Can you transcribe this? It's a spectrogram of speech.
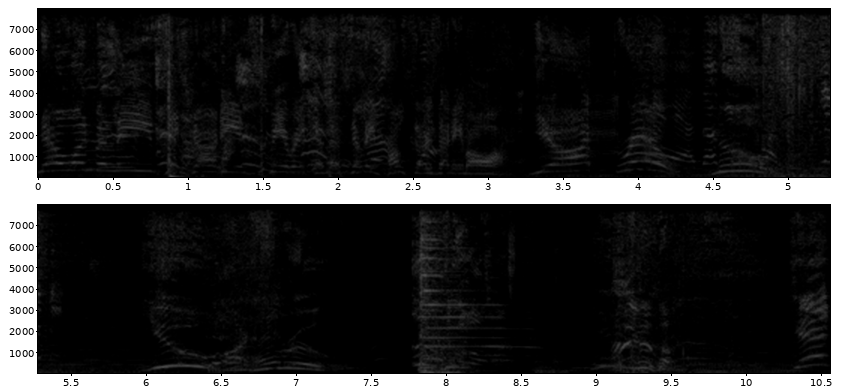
No one believes in guardian spirits and the silly posters anymore. You're through. No. You are through. Get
